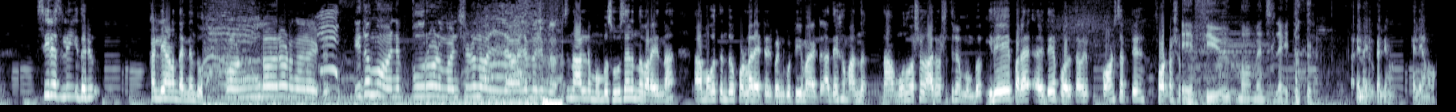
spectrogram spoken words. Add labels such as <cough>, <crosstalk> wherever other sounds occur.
സീരിയസ്ലി ഇതൊരു കല്യാണം തന്നെ തോന്നുന്നു ഇത് മനഃപൂർവമാണ്. മനുഷ്യരുടെ നാളിന് മുമ്പ് സൂസൻ എന്ന് പറയുന്ന മുഖത്ത് എന്തോ പൊള്ളലായിട്ട് ഒരു പെൺകുട്ടിയുമായിട്ട് അദ്ദേഹം അന്ന് മൂന്ന് വർഷം നാല് വർഷത്തിന് മുമ്പ് ഇതേ പറ ഇതേപോലത്തെ ഒരു കോൺസെപ്റ്റ് ഫോട്ടോഷൂട്ട് <laughs> എന്നായിരുന്നു കല്യാണം? കല്യാണോ?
